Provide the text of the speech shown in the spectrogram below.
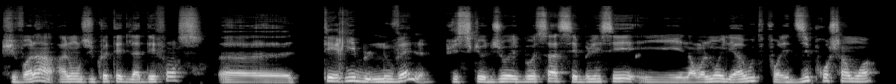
Puis voilà, allons du côté de la défense. Euh, terrible nouvelle, puisque Joey Bossa s'est blessé et normalement il est out pour les dix prochains mois.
